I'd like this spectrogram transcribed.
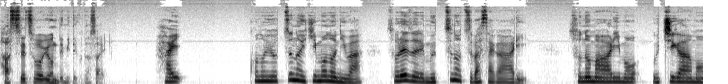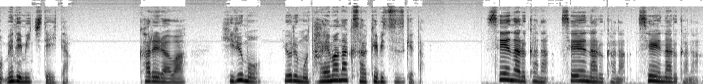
8節を読んでみてください。はい。この4つの生き物にはそれぞれ6つの翼がありその周りも内側も目で満ちていた。彼らは昼も夜も絶え間なく叫び続けた。聖なるかな聖なるかな聖なるかな。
